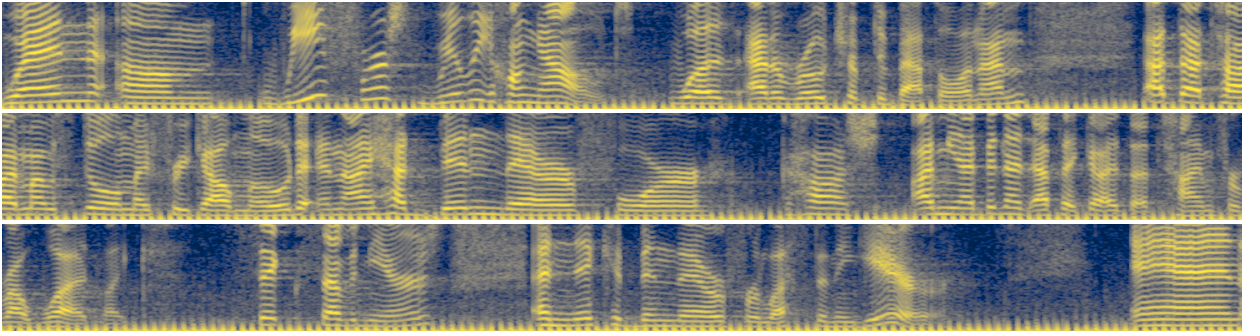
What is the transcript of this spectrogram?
when um, we first really hung out was at a road trip to bethel and i'm at that time i was still in my freak out mode and i had been there for gosh i mean I'd been at epic at that time for about what like six seven years and nick had been there for less than a year and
